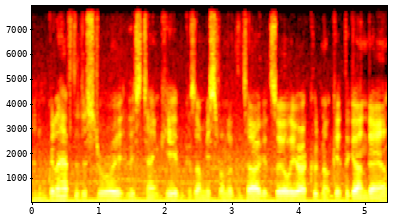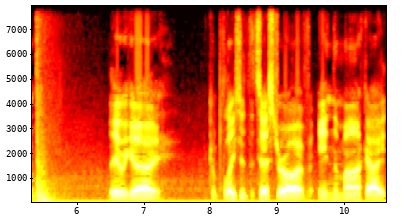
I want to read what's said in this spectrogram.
And I'm going to have to destroy this tank here because I missed one of the targets earlier. I could not get the gun down. There we go. Completed the test drive in the Mark 8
